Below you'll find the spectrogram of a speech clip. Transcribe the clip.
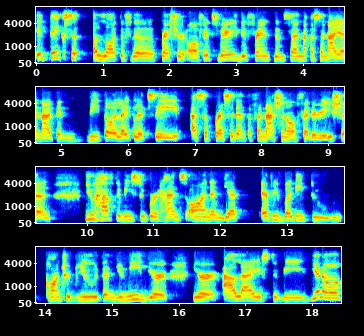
it takes a lot of the pressure off. It's very different than sa nakasanayan natin dito. Like, let's say, as a president of a national federation, you have to be super hands-on and get everybody to contribute and you need your your allies to be you know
